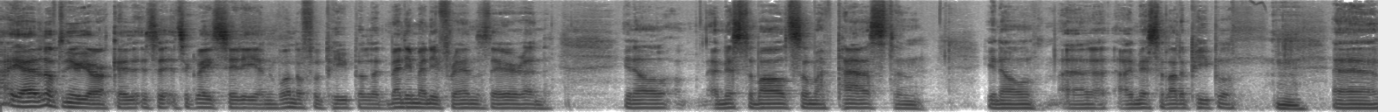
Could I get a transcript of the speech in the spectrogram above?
I, I loved New York. Uh, It's a, it's a great city and wonderful people and many, many friends there. And, you know, I miss them all. Some have passed and, you know, uh, I miss a lot of people. Uh,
